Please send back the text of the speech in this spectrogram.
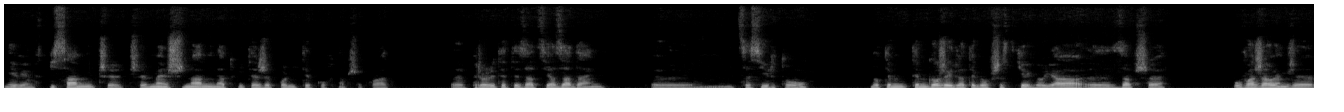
nie wiem, wpisami czy, czy mężczyznami na Twitterze polityków na przykład, e, priorytetyzacja zadań e, CESIRT-u, no tym, tym gorzej dla tego wszystkiego. Ja e, zawsze uważałem, że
